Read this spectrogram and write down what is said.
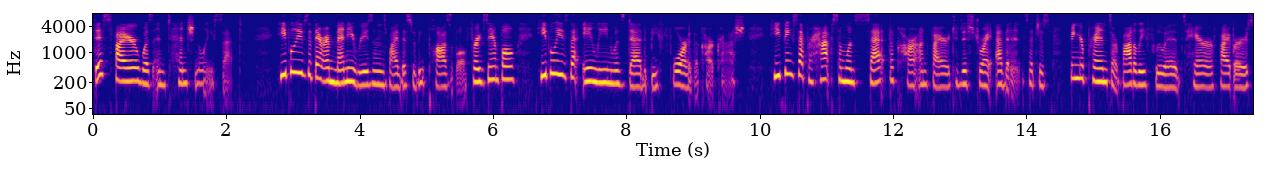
This fire was intentionally set. He believes that there are many reasons why this would be plausible. For example, he believes that Aileen was dead before the car crash. He thinks that perhaps someone set the car on fire to destroy evidence, such as fingerprints or bodily fluids, hair or fibers,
